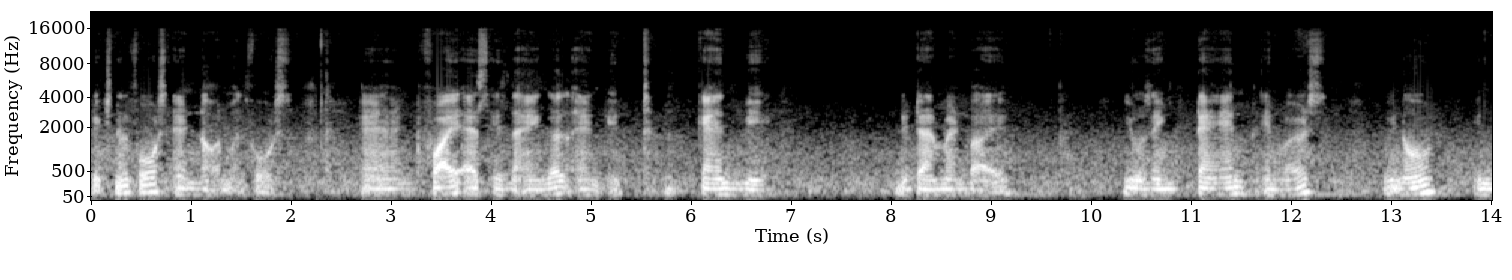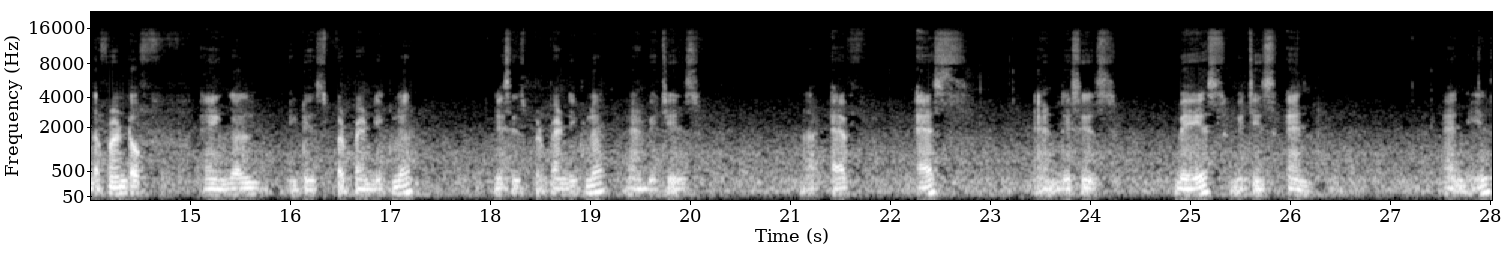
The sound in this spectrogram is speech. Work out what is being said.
frictional force and normal force. And phi s is the angle and it can be determined by using tan inverse. We know in the front of angle it is perpendicular this is perpendicular and which is uh, fs and this is base which is n. N is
